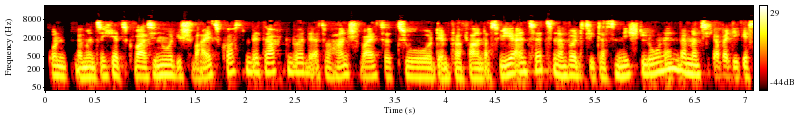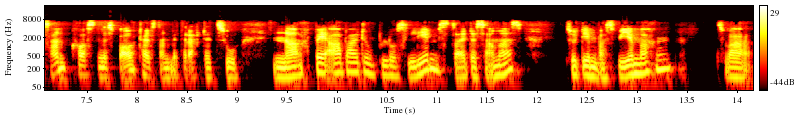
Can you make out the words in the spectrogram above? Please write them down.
Und wenn man sich jetzt quasi nur die Schweißkosten betrachten würde, also Handschweißer zu dem Verfahren, das wir einsetzen, dann würde sich das nicht lohnen. Wenn man sich aber die Gesamtkosten des Bauteils dann betrachtet zu Nachbearbeitung plus Lebenszeit des Hammers, zu dem, was wir machen, zwar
